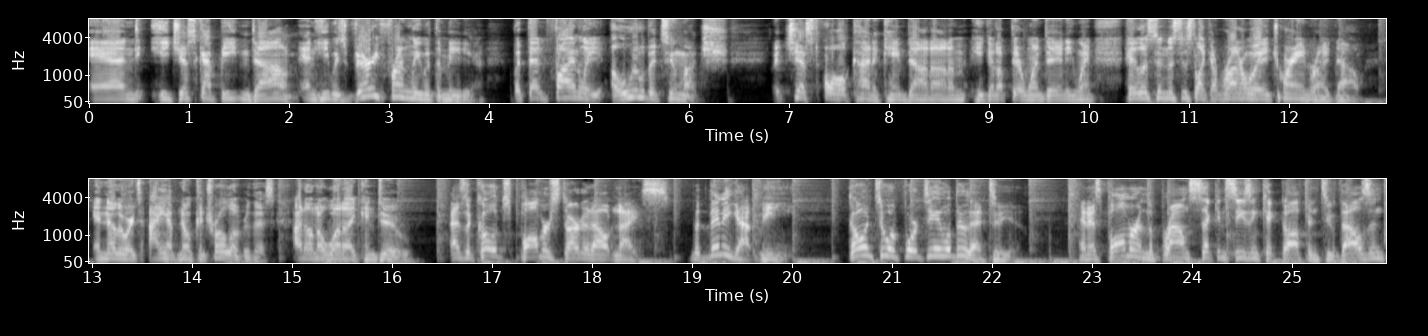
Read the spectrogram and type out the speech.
And he just got beaten down and he was very friendly with the media, but then finally a little bit too much. It just all kind of came down on him. He got up there one day and he went, Hey, listen, this is like a runaway train right now. In other words, I have no control over this. I don't know what I can do. As a coach, Palmer started out nice, but then he got mean. Going 2 and 14 will do that to you. And as Palmer and the Browns' second season kicked off in 2000,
